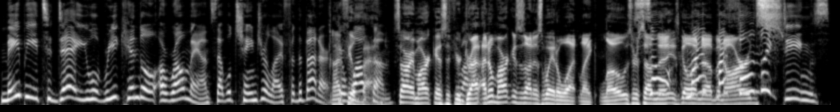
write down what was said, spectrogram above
Maybe today you will rekindle a romance that will change your life for the better. I you're feel welcome. bad. Sorry, Marcus. If you're You're driving. I know Marcus is on his way to what, like Lowe's or something. So, He's going my, to My phone like dings.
